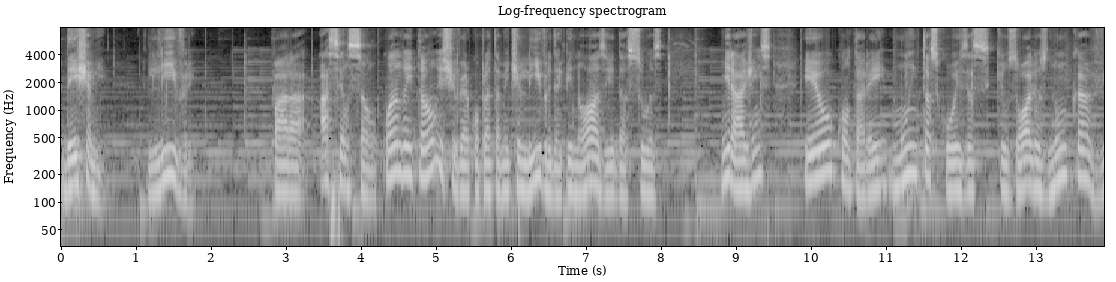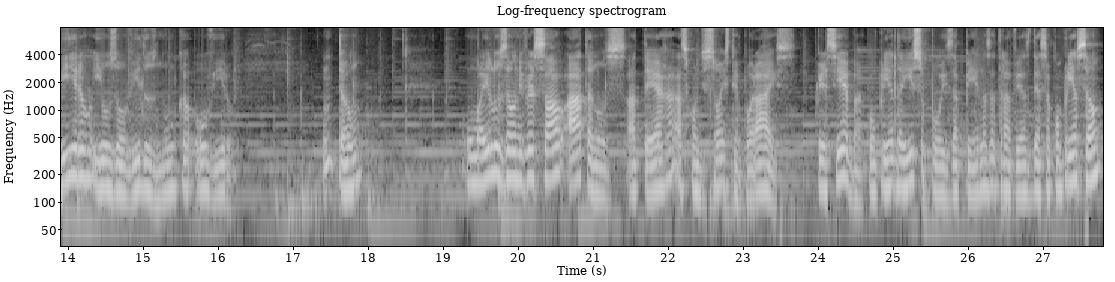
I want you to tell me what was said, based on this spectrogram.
Deixa-me livre para ascensão. Quando então estiver completamente livre da hipnose e das suas miragens, eu contarei muitas coisas que os olhos nunca viram e os ouvidos nunca ouviram. Então, uma ilusão universal ata-nos à Terra as condições temporais. Perceba, compreenda isso, pois apenas através dessa compreensão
